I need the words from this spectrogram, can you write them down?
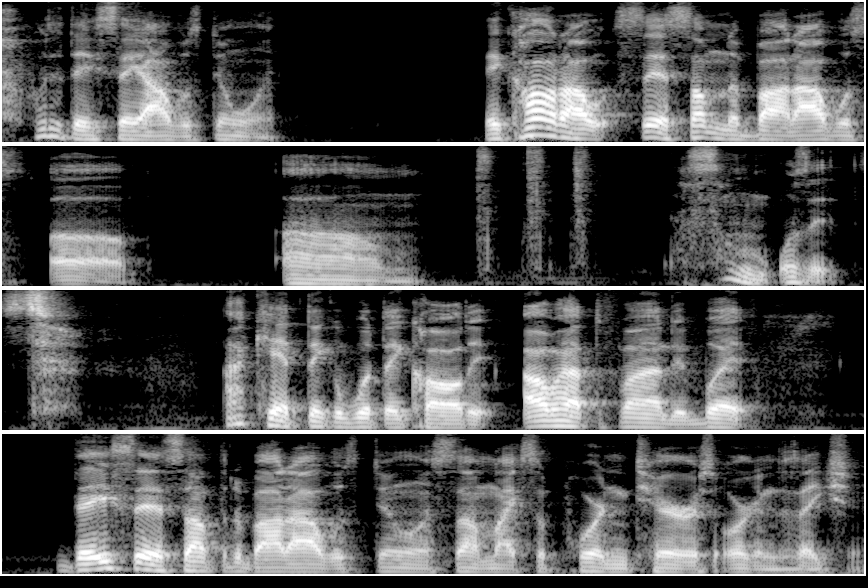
what did they say I was doing? they called out said something about I was uh um some was it I can't think of what they called it. I'll have to find it, but they said something about I was doing something like supporting terrorist organization.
